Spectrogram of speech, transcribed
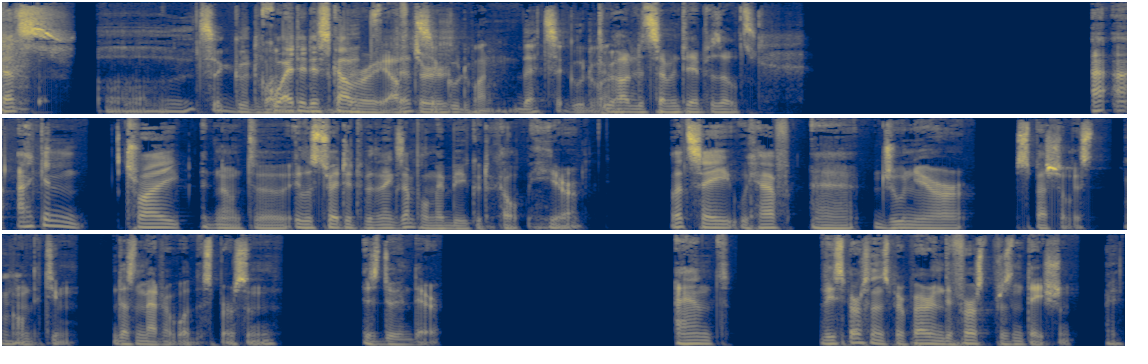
That's oh, that's a good one. Quite a discovery that, after That's a good one. That's a good one. 270 episodes. I, I, I can try you know to illustrate it with an example. Maybe you could help me here. Let's say we have a junior specialist mm-hmm. on the team. It doesn't matter what this person is doing there. And this person is preparing the first presentation right.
